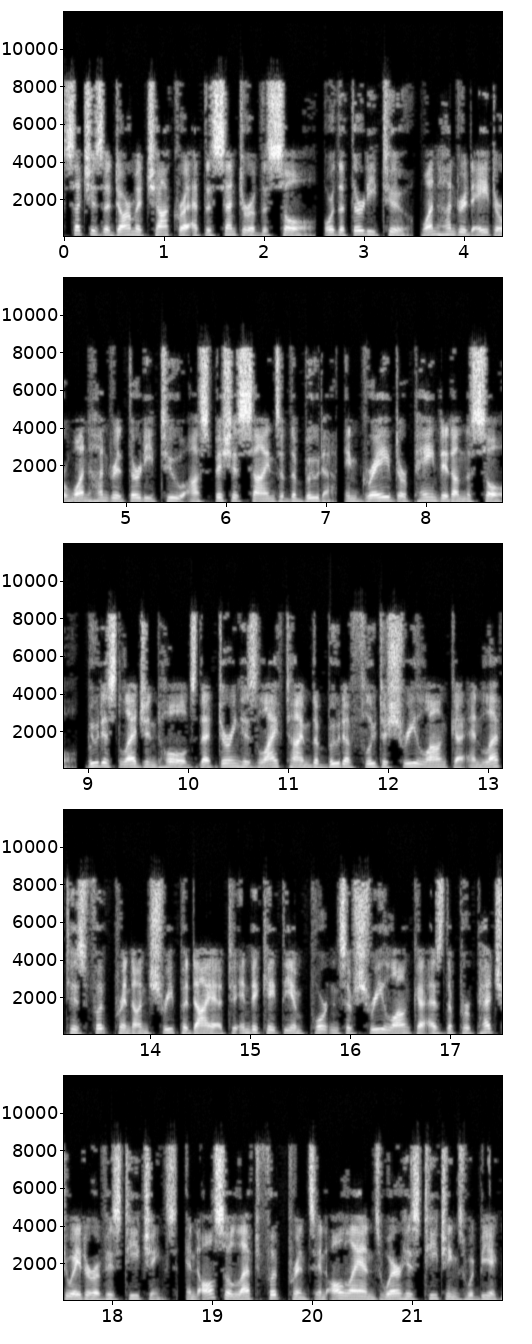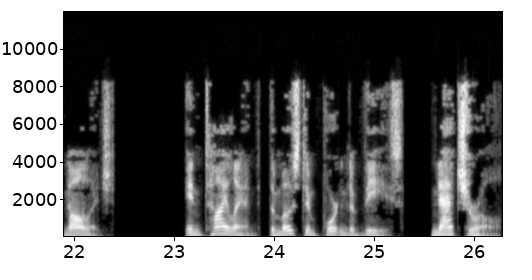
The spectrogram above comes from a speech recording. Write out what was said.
such as a dharma chakra at the center of the sole, or the 32, 108 or 132 auspicious signs of the Buddha, engraved or painted on the sole. Buddhist legend holds that during his lifetime the Buddha flew to Sri Lanka and left his footprint on Sri Padaya to indicate the importance of Sri Lanka as the perpetuator of his teachings, and also left footprints in all lands where his teachings would be acknowledged. In Thailand, the most important of these natural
